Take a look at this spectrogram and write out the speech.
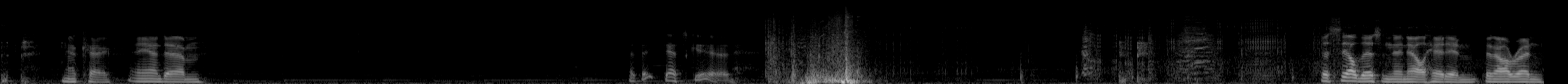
okay, and um, I think that's good. Let's sell this, and then I'll head in. Then I'll run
